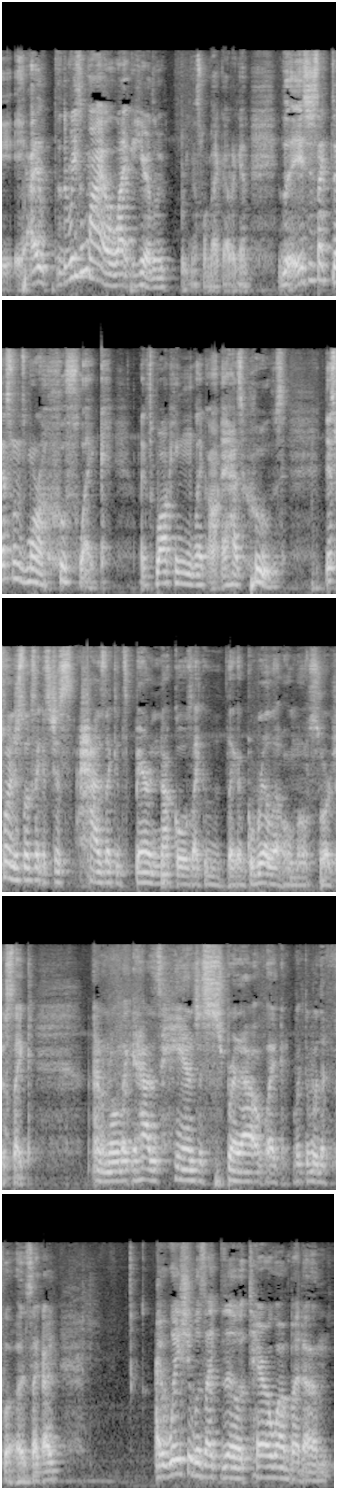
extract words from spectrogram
I the reason why I like here. Let me bring this one back out again. It's just like this one's more hoof like. Like it's walking like it has hooves. This one just looks like it's just has like its bare knuckles, like like a gorilla almost, or just like I don't know, like it has its hands just spread out, like like the way the foot is. Like I, I wish it was like the Terra one, but um,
